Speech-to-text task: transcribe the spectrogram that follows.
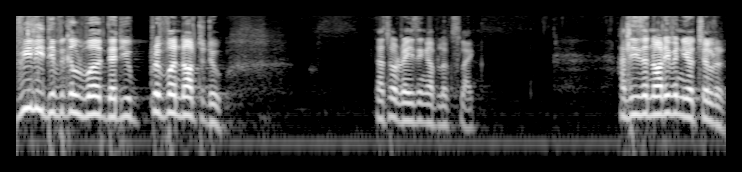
really difficult work that you prefer not to do. That's what raising up looks like. And these are not even your children.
